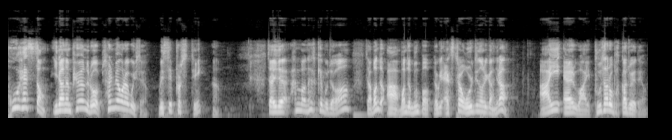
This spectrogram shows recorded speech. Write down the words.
호혜성이라는 표현으로 설명을 하고 있어요. 어. 자 이제 한번 해석해 보죠. 자 먼저 아 먼저 문법 여기 extraordinary가 아니라 ILY 부사로 바꿔 줘야 돼요.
